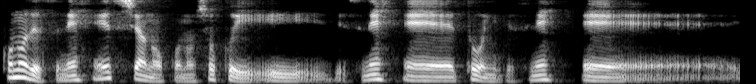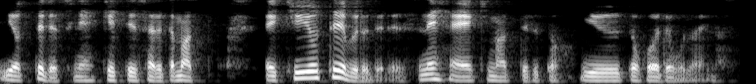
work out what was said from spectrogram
このですね、S 社のこの職位ですね、え、等にですね、え、よってですね、決定された、まあ、給与テーブルでですね、え、決まっているというところでございます。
